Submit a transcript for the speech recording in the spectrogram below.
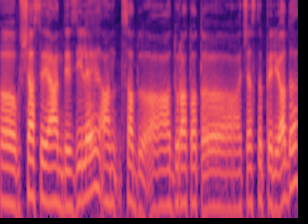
Uh, șase ani de zile, a, a, a durat toată această perioadă.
